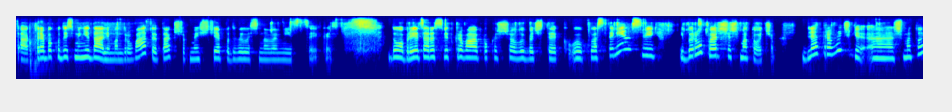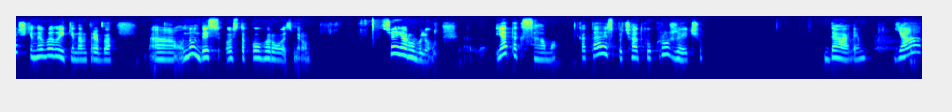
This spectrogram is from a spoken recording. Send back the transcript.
Так, треба кудись мені далі мандрувати, так, щоб ми ще подивилися нове місце якесь. Добре, я зараз відкриваю поки що, вибачте, е, пластилін свій і беру перший шматочок. Для травички е, шматочки невеликі, нам треба е, ну, десь ось такого розміру. Що я роблю? Я так само катаю спочатку кружечок. Далі я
